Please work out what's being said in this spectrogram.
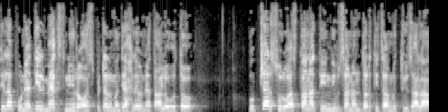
तिला पुण्यातील मॅक्स न्यूरो हॉस्पिटलमध्ये हलवण्यात आलं होतं. उपचार सुरू असताना तीन दिवसानंतर तिचा मृत्यू झाला.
